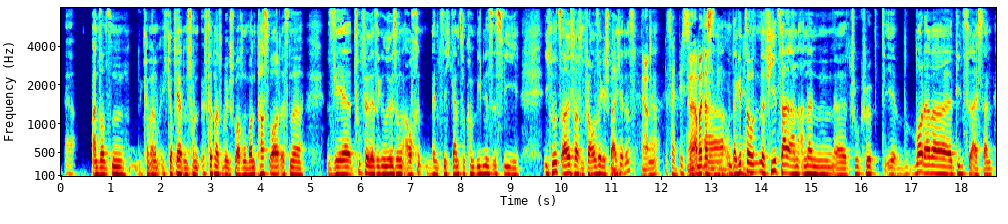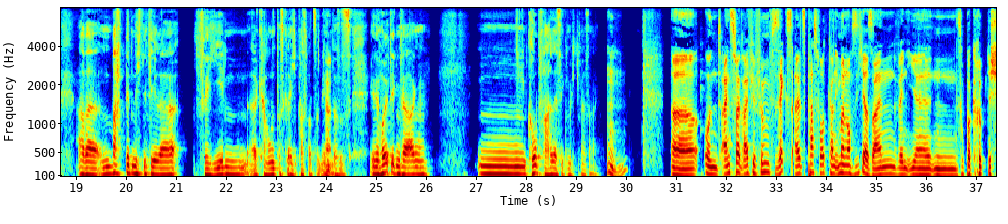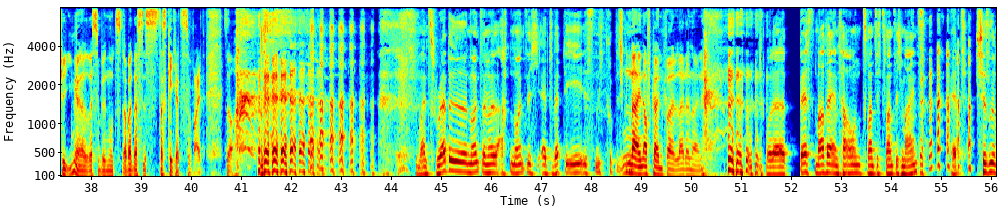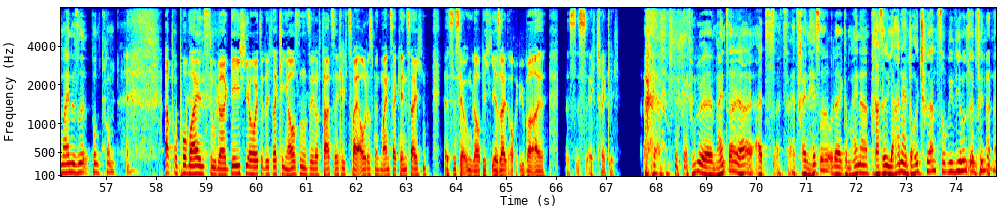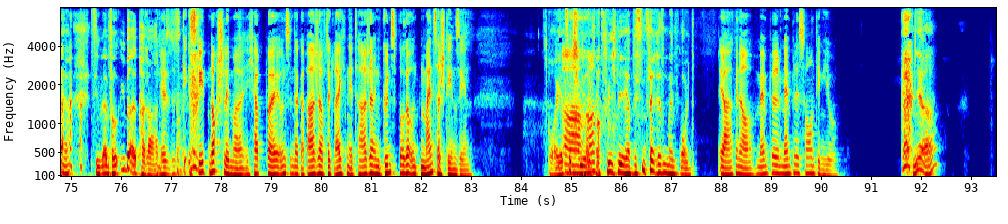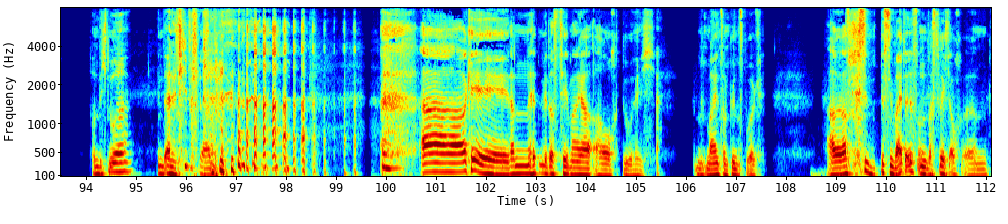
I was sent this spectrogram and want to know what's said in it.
Ja. Ansonsten kann man, ich glaube, wir hatten schon öfters mal drüber gesprochen. One Passwort ist eine sehr zuverlässige Lösung, auch wenn es nicht ganz so convenient ist wie ich nutze alles, was im Browser gespeichert ist. Ja, ja. ist ein bisschen. Ja, aber das äh, und da gibt es ja. auch eine Vielzahl an anderen äh, TrueCrypt, whatever Dienstleistern. Aber macht bitte nicht den Fehler, für jeden Account das gleiche Passwort zu nehmen. Ja. Das ist in den heutigen Tagen mh, mm, grob fahrlässig, möchte ich mal sagen. Mhm. Äh, und 1, 2, 3, 4, 5, 6 als Passwort kann immer noch sicher sein, wenn ihr eine super kryptische E-Mail-Adresse benutzt. Aber das ist, das geht jetzt zu weit. So. du meinst Rebel 1998 at web.de ist nicht kryptisch genug? Nein, auf keinen Fall. Leider nein. Oder Best Mother in Town 2020 Mainz at schisselmeinese.com. Apropos Mainz, du, da gehe ich hier heute durch Recklinghausen und sehe doch tatsächlich zwei Autos mit Mainzer Kennzeichen. Es ist ja unglaublich, ihr seid auch überall. Das ist echt schrecklich. Ja, du, äh, Mainzer, ja, als, als, als rein Hesse oder gemeiner Brasilianer Deutschlands, so wie wir uns empfinden, ja, sind wir einfach überall parat. Ja, es, es geht noch schlimmer. Ich habe bei uns in der Garage auf der gleichen Etage einen Günzburger und einen Mainzer stehen sehen. Oh, jetzt wird schwierig. Jetzt fühle ich mich ja ein bisschen zerrissen, mein Freund. Ja, genau. Memple, Memple is haunting you. Ja. Und nicht nur in deiner Tiefgarage. ah, okay, dann hätten wir das Thema ja auch durch. Mit Mainz und Günzburg. Aber was ein bisschen, bisschen weiter ist und was vielleicht auch ähm,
